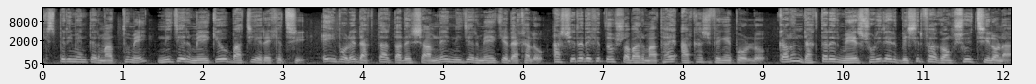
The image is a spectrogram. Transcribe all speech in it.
এক্সপেরিমেন্টের মাধ্যমে নিজের মেয়েকেও বাঁচিয়ে রেখেছি। এই বলে ডাক্তার তাদের সামনে নিজের মেয়েকে দেখাল, আর সেটা দেখে তো সবার মাথায় আকাশ ভেঙে পড়ল। কারণ ডাক্তারের মেয়ের শরীরের বেশিরভাগ অংশই ছিল না।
